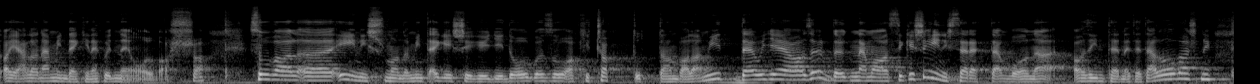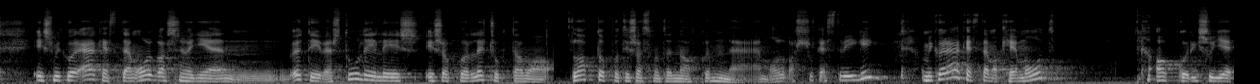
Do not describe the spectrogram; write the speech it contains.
ajánlanám mindenkinek, hogy ne olvassa. Szóval én is mondom, mint egészségügyi dolgozó, aki csak tudtam valamit, de ugye az ördög nem alszik, és én is szerettem volna az internetet elolvasni, és mikor elkezdtem olvasni, hogy ilyen öt éves túlélés, és akkor lecsuktam a laptopot, és azt mondta, na akkor nem, olvassuk ezt végig. Amikor elkezdtem a kemót, akkor is ugye,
